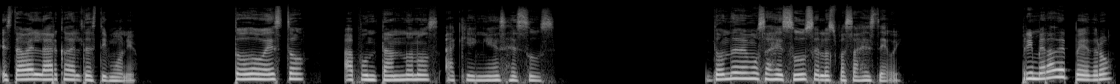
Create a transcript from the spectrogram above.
estaba el arca del testimonio. Todo esto apuntándonos a quién es Jesús. ¿Dónde vemos a Jesús en los pasajes de hoy? Primera de Pedro,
